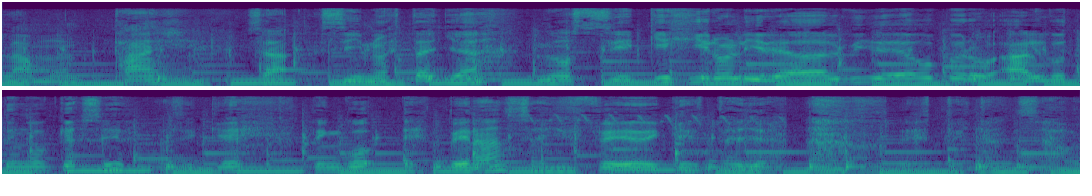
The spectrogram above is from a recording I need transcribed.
La montaña. O sea, si no está allá, no sé qué giro le iré a dar al video, pero algo tengo que hacer. Así que tengo esperanza y fe de que está allá. Estoy cansado.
